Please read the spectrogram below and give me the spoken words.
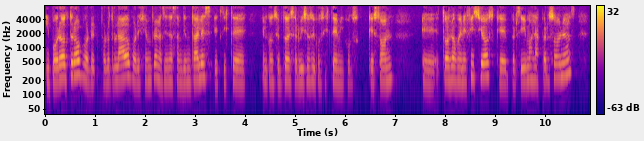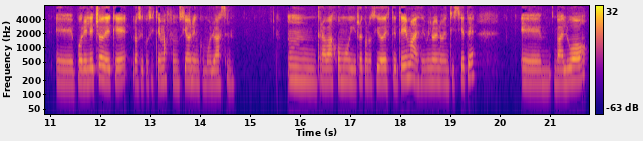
Y por otro, por, otro lado, por ejemplo, en las ciencias ambientales existe el concepto de servicios ecosistémicos, que son eh, todos los beneficios que percibimos las personas eh, por el hecho de que los ecosistemas funcionen como lo hacen. Un trabajo muy reconocido de este tema desde 1997 eh, evaluó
